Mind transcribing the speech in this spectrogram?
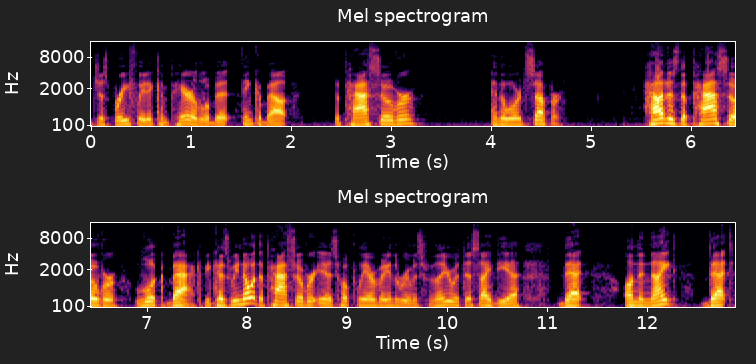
just briefly to compare a little bit, think about the Passover and the Lord's Supper. How does the Passover look back? Because we know what the Passover is. Hopefully, everybody in the room is familiar with this idea that on the night that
